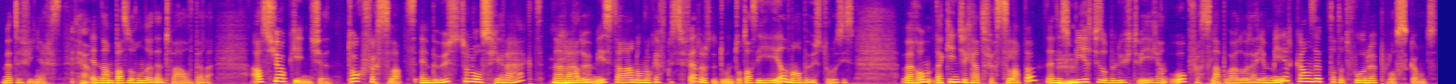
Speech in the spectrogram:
met de vingers. Ja. En dan pas de 112 bellen. Als jouw kindje toch verslapt en bewusteloos geraakt, dan Mhm. raden we meestal aan om nog even verder te doen, tot als hij helemaal bewusteloos is. Waarom? Dat kindje gaat verslappen en de Mhm. spiertjes op de luchtwegen gaan ook verslappen, waardoor dat je meer kans hebt dat het vooruit loskomt.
